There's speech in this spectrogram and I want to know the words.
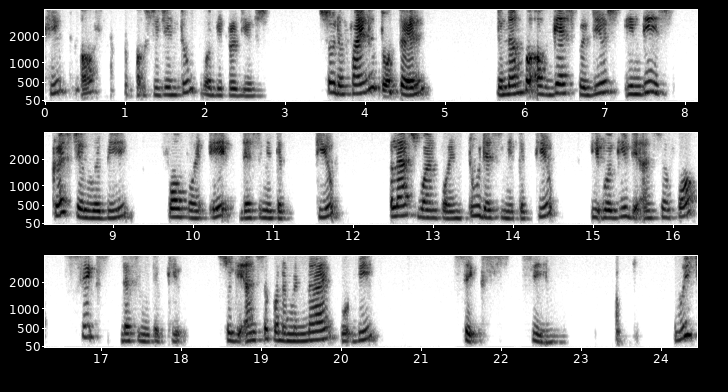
cube of oxygen 2 will be produced. So the final total, the number of gas produced in this question will be 4.8 decimeter cube plus 1.2 decimeter cube. It will give the answer for 6 decimeter cube. So the answer for number 9 would be 6. C. Which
